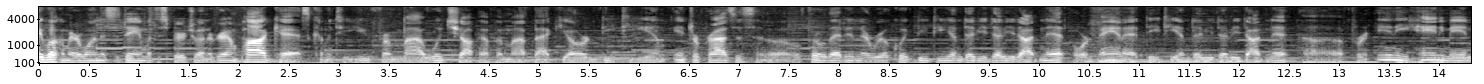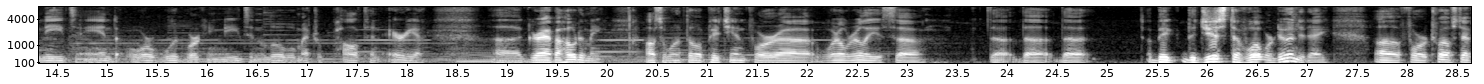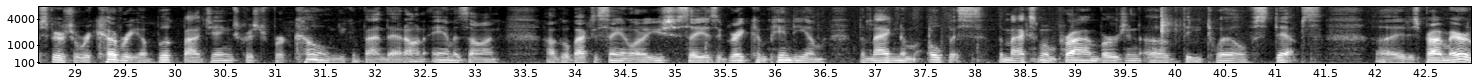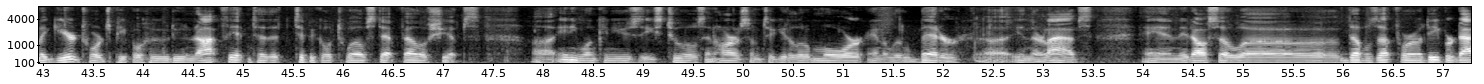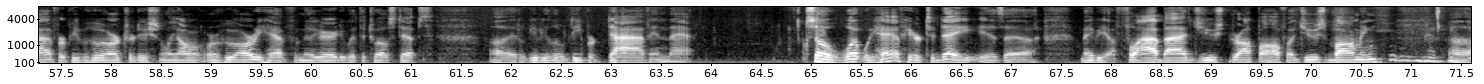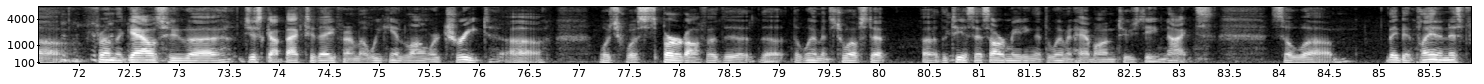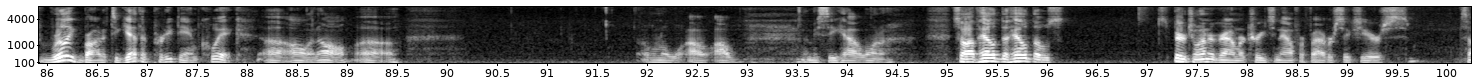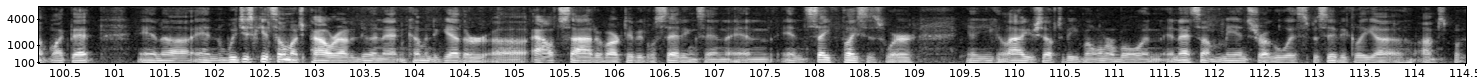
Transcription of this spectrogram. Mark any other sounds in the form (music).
Hey, welcome everyone. This is Dan with the Spiritual Underground Podcast, coming to you from my wood shop up in my backyard, DTM Enterprises. Uh, I'll throw that in there real quick, dtmww.net or Dan at dtmww.net uh, for any handyman needs and or woodworking needs in the Louisville metropolitan area. Uh, grab a hold of me. Also, want to throw a pitch in for uh, well, really, it's uh, the the the a big the gist of what we're doing today uh, for 12 Step Spiritual Recovery, a book by James Christopher Cone. You can find that on Amazon. I'll go back to saying what I used to say is a great compendium, the magnum opus, the maximum prime version of the 12 steps. Uh, it is primarily geared towards people who do not fit into the typical 12 step fellowships. Uh, anyone can use these tools and harness them to get a little more and a little better uh, in their lives and it also uh, doubles up for a deeper dive for people who are traditionally all, or who already have familiarity with the 12 steps. Uh, it'll give you a little deeper dive in that. So what we have here today is a maybe a flyby juice drop off, a juice bombing (laughs) uh, from the gals who uh, just got back today from a weekend long retreat, uh, which was spurred off of the, the, the women's 12 step, uh, the TSSR meeting that the women have on Tuesday nights. So um, they've been planning this, really brought it together pretty damn quick, uh, all in all. Uh, I don't know. I'll, I'll, let me see how I want to. So I've held held those spiritual underground retreats now for five or six years, something like that, and uh, and we just get so much power out of doing that and coming together uh, outside of our typical settings and and in safe places where you know, you can allow yourself to be vulnerable, and, and that's something men struggle with specifically. Uh,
